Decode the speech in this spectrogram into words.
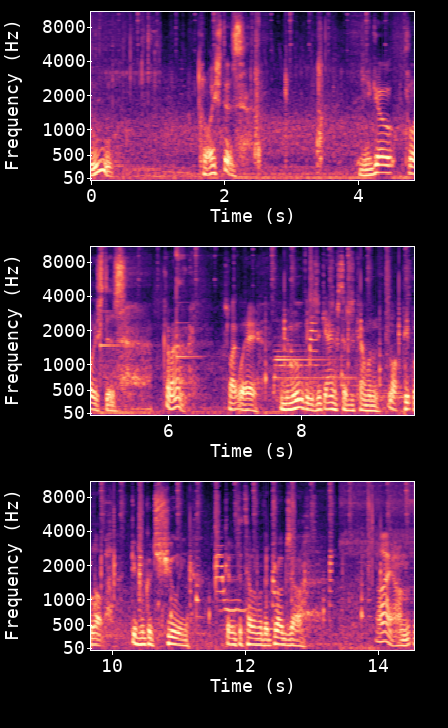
Ooh, cloisters. There you go, cloisters. Look at that. It's like where in the movies the gangsters would come and lock people up, give them a good shoeing, get them to tell them where the drugs are. I am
